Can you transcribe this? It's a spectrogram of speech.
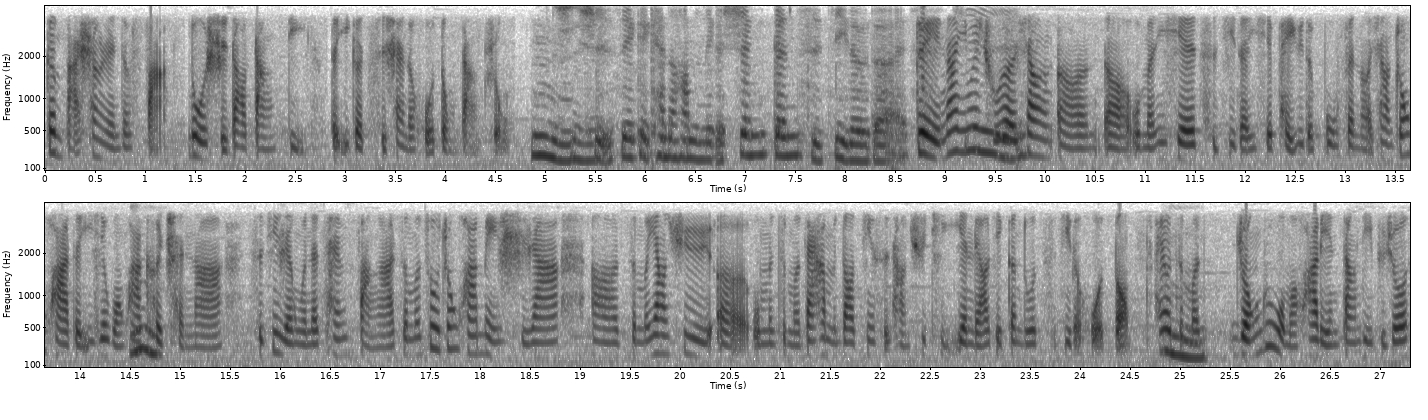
更把上人的法落实到当地的一个慈善的活动当中。嗯，是，所以可以看到他们那个深耕慈济，对不对？对。那因为除了像呃呃，我们一些慈济的一些培育的部分呢，像中华的一些文化课程啊。嗯慈济人文的参访啊，怎么做中华美食啊？呃，怎么样去呃，我们怎么带他们到金石堂去体验，了解更多慈济的活动，还有怎么融入我们花莲当地，比如说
